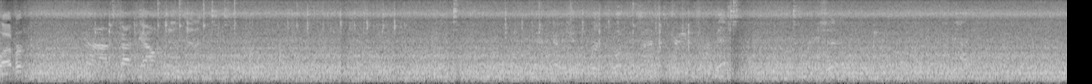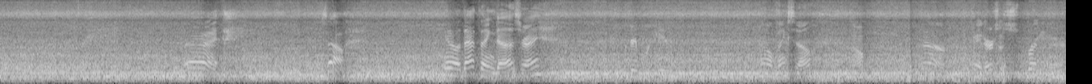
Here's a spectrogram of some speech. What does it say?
lever? Nah, it's got the pins in it. know what that thing does, right? Creeper gear. I don't think so. No? No. Hey, there's a spring there.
